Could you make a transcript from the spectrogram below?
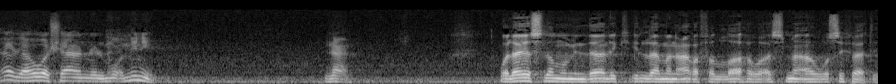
هذا هو شأن المؤمنين. نعم. ولا يسلم من ذلك إلا من عرف الله وأسماءه وصفاته.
